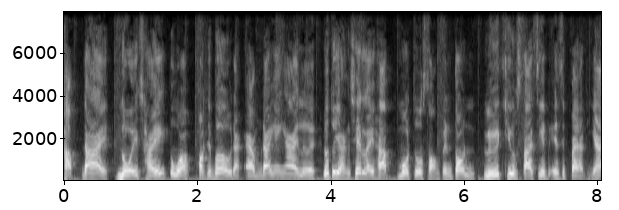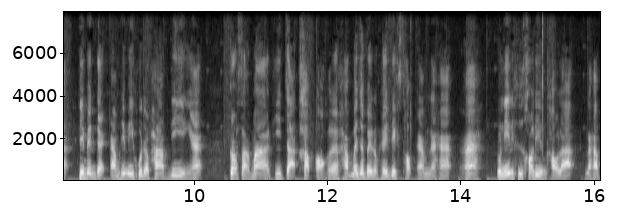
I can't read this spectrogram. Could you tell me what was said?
ขับได้โดยใช้ตัว portable DAC amp ได้ง่ายๆเลยยกตัวอย่างเช่นอะไรครับ Mojo 2 เป็นต้น หรือ Q Style CPN 18อย่างเงี้ยที่เป็น DAC amp ที่มีคุณภาพดีอย่างเงี้ย ก็สามารถที่จะขับออกนะครับ ไม่จำเป็นต้องใช้ desktop amp นะฮะอะตัวนี้นี่คือข้อดีของเขาละนะครับ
